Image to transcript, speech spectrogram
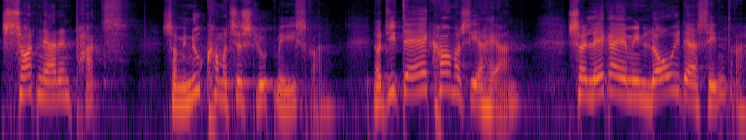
Sådan er den pagt, som vi nu kommer til at slutte med Israel. Når de dage kommer, siger Herren, så lægger jeg min lov i deres indre.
